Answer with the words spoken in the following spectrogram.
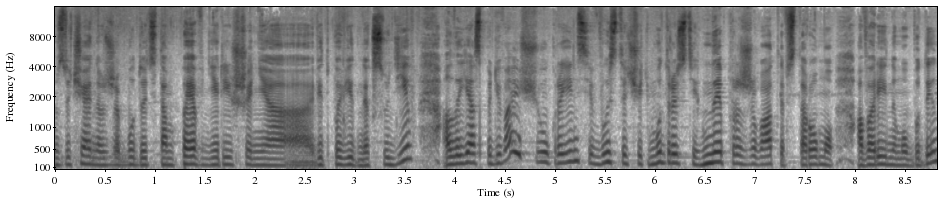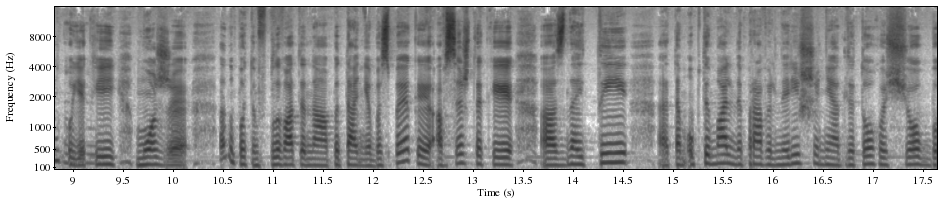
звичайно, вже будуть там певні рішення е, відповідних судів. Але я сподіваюся, що українців вистачить мудрості не проживати в старому аварійному будинку, який може ну потім впливати на питання безпеки, а все ж таки знайти е, там оптимальне правильне рішення для того, щоб.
